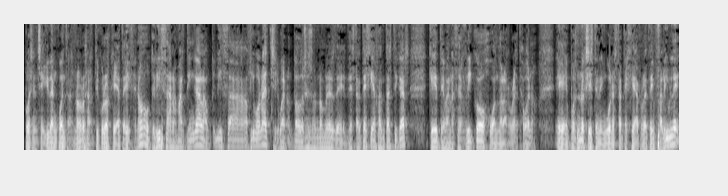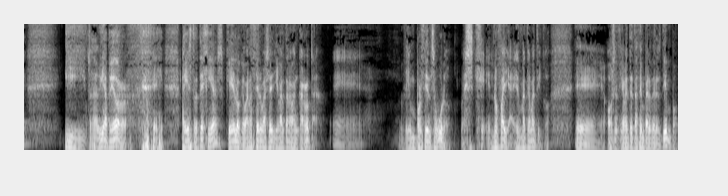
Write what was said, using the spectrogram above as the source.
pues enseguida encuentras, ¿no? Los artículos que ya te dicen, no, utiliza la martingala, utiliza Fibonacci. Bueno, todos esos nombres de, de estrategias fantásticas que te van a hacer rico jugando a la ruleta. Bueno, eh, pues no existe ninguna estrategia de ruleta infalible. Y todavía peor, hay estrategias que lo que van a hacer va a ser llevarte a la bancarrota. Eh, 100% seguro. Es que no falla, es matemático. Eh, o sencillamente te hacen perder el tiempo.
